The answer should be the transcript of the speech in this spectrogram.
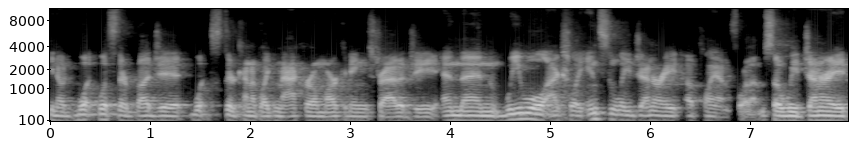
You know what what's their budget? What's their kind of like macro marketing strategy? And then we will actually instantly generate a plan for them. So we generate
